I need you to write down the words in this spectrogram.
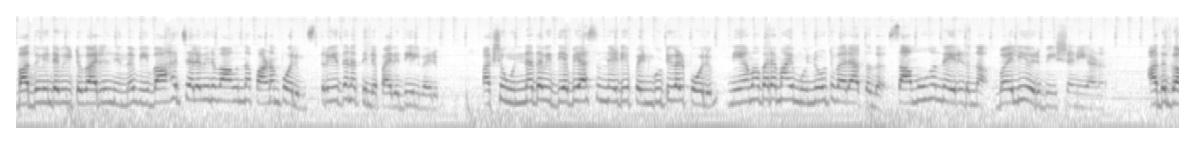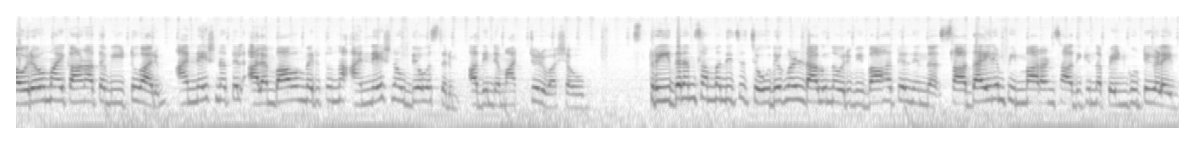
വധുവിന്റെ വീട്ടുകാരിൽ നിന്ന് വിവാഹ ചെലവിന് വാങ്ങുന്ന പണം പോലും സ്ത്രീധനത്തിന്റെ പരിധിയിൽ വരും. പക്ഷെ ഉന്നത വിദ്യാഭ്യാസം നേടിയ പെൺകുട്ടികൾ പോലും നിയമപരമായി മുന്നോട്ട് വരാത്തത് സമൂഹം നേരിടുന്ന വലിയൊരു ഭീഷണിയാണ്. അത് ഗൗരവമായി കാണാത്ത വീട്ടുകാരും അന്വേഷണത്തിൽ അലംഭാവം വരുത്തുന്ന അന്വേഷണ ഉദ്യോഗസ്ഥരും അതിന്റെ മറ്റൊരു വശവും. സ്ത്രീധനം സംബന്ധിച്ച ചോദ്യങ്ങൾ ഉണ്ടാകുന്ന ഒരു വിവാഹത്തിൽ നിന്ന് സധൈര്യം പിന്മാറാൻ സാധിക്കുന്ന പെൺകുട്ടികളെയും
